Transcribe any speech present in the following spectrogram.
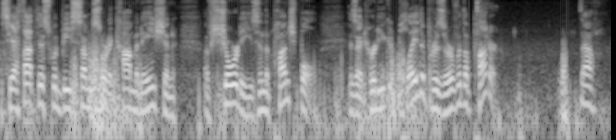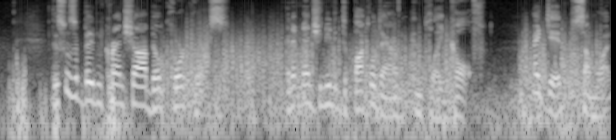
See, I thought this would be some sort of combination of shorties in the punch bowl, as I'd heard you could play the preserve with a putter. No, this was a Ben Crenshaw Bill Coore course, and it meant you needed to buckle down and play golf. I did, somewhat.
